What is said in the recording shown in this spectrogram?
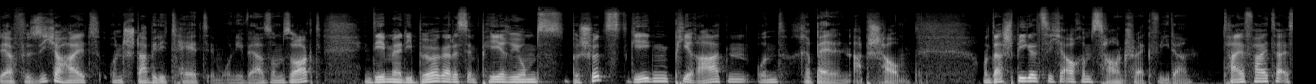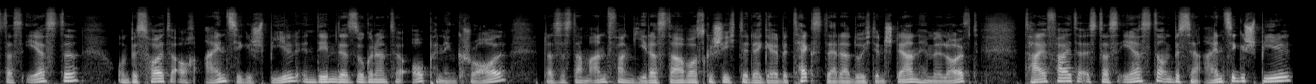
der für Sicherheit und Stabilität im Universum sorgt, indem er die Bürger des Imperiums beschützt gegen Piraten und Rebellenabschaum. Und das spiegelt sich auch im Soundtrack wieder. TIE Fighter ist das erste und bis heute auch einzige Spiel, in dem der sogenannte Opening Crawl, das ist am Anfang jeder Star Wars Geschichte der gelbe Text, der da durch den Sternenhimmel läuft, TIE Fighter ist das erste und bisher einzige Spiel,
